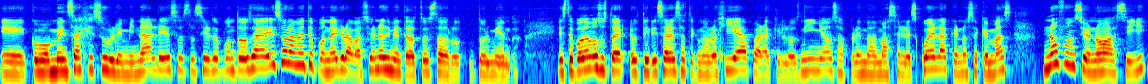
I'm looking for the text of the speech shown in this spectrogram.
eh, como mensajes subliminales hasta cierto punto. O sea, es solamente poner grabaciones mientras tú estás durmiendo. Este, podemos utilizar esta tecnología para que los niños aprendan más en la escuela, que no sé qué más. No funcionó así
